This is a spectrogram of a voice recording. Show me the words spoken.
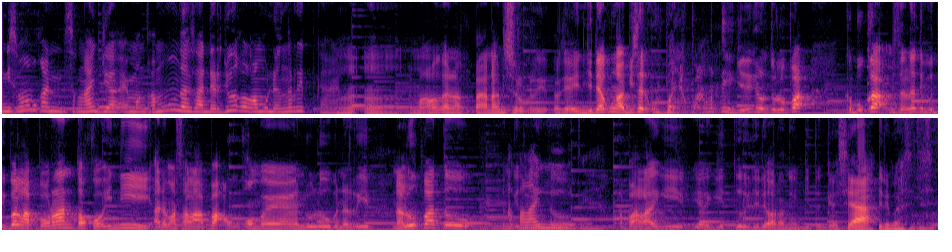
ini semua bukan sengaja. Emang kamu nggak sadar juga kalau kamu udah ngerit kan. Heeh. Emang aku kan kadang-kadang disuruh ker- kerjain. Jadi aku nggak bisa, uh banyak banget nih. Jadi kalau lupa kebuka misalnya tiba-tiba laporan toko ini ada masalah apa, aku komen dulu benerin. Nah lupa tuh. Apalagi gitu-gitu. gitu ya. Apalagi ya gitu. Jadi orangnya gitu guys ya. Jadi bahas itu sih.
